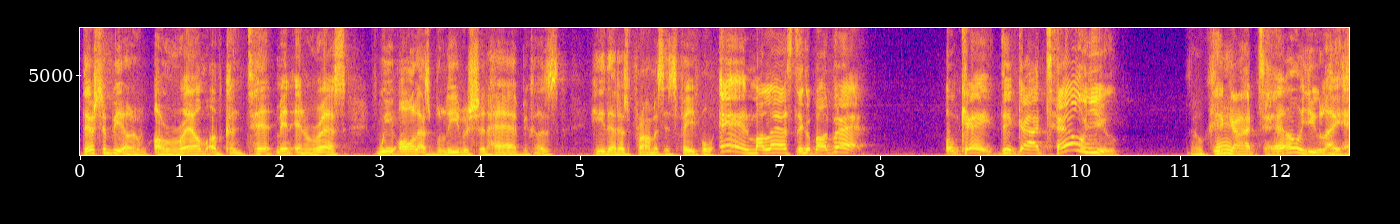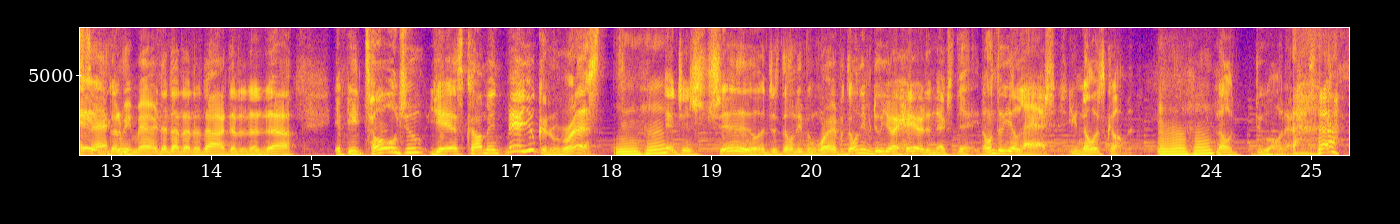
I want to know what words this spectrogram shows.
there should be a, a realm of contentment and rest we all as believers should have because he that has promised is faithful. And my last thing about that, okay, did God tell you? Okay. Did God tell you, like, hey, you're gonna be married, da da da da da da da da. If he told you, yeah, it's coming, man, you can rest Mm-hmm. and just chill and just don't even worry. But don't even do your hair the next day. Don't do your lashes. You know it's coming. Mm-hmm. No, do all that.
